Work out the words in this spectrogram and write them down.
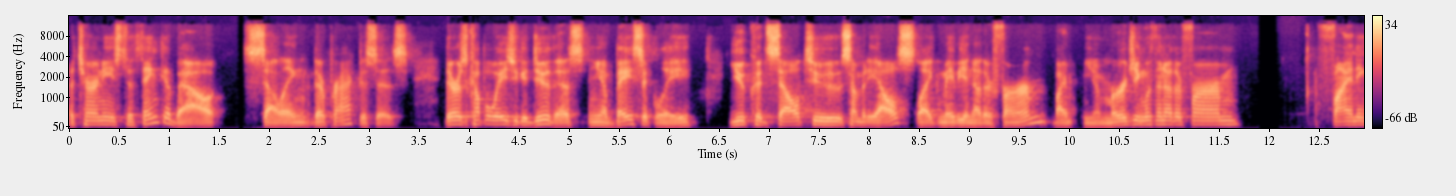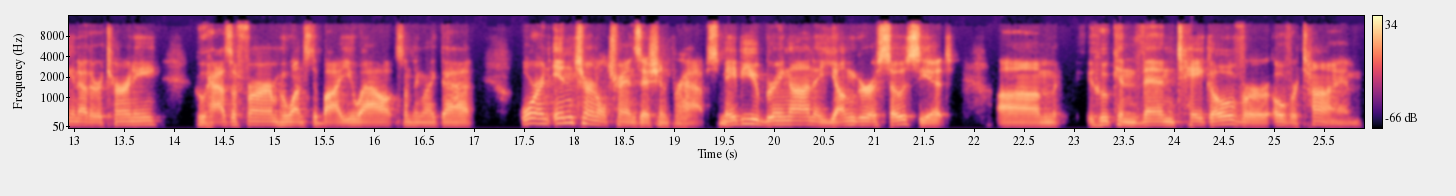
attorneys to think about selling their practices. There's a couple ways you could do this. And you know basically you could sell to somebody else like maybe another firm by you know merging with another firm finding another attorney who has a firm who wants to buy you out something like that or an internal transition perhaps maybe you bring on a younger associate um, who can then take over over time.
